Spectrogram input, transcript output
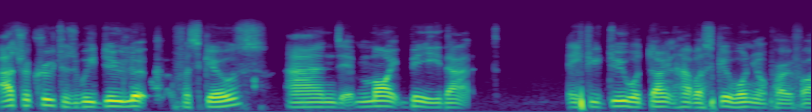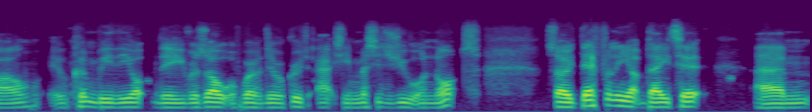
as recruiters, we do look for skills, and it might be that if you do or don't have a skill on your profile, it can be the the result of whether the recruiter actually messages you or not. So definitely update it. Um,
